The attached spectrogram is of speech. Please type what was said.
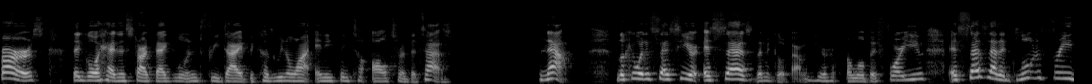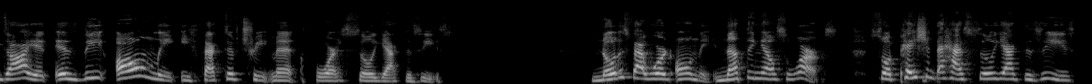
first, then go ahead and start that gluten free diet because we don't want anything to alter the test. Now, look at what it says here. It says, let me go down here a little bit for you. It says that a gluten free diet is the only effective treatment for celiac disease. Notice that word only, nothing else works. So, a patient that has celiac disease,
